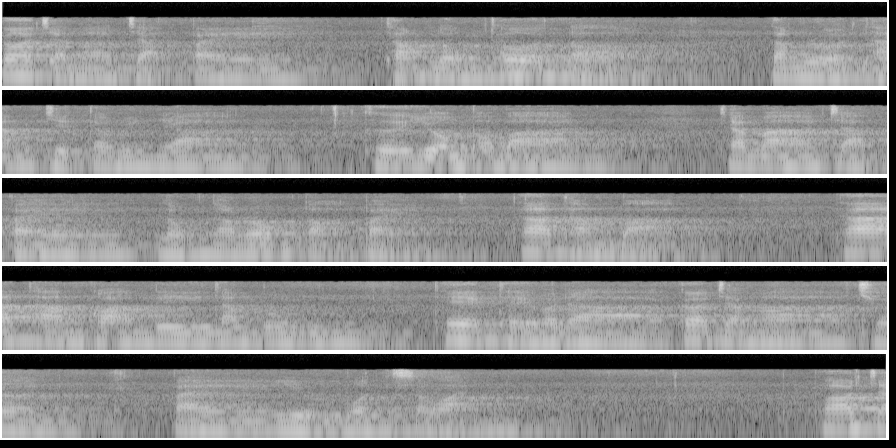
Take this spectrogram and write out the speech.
ก็จะมาจับไปทำลงโทษต่อ ตำรวจทางจิตวิญญาณ คือโยมพบาล จะมาจับไปลงนรกต่อไป ถ้าทำบาป ถ้าทำความดีทำบุญ เทพเทวดาก็จะมาเชิญไปอยู่บนสวรรค์ เพราะใจ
